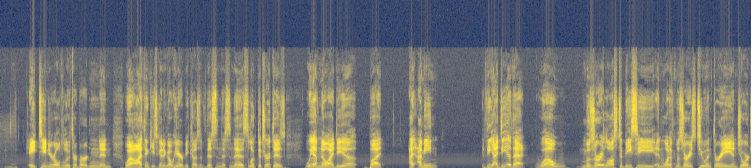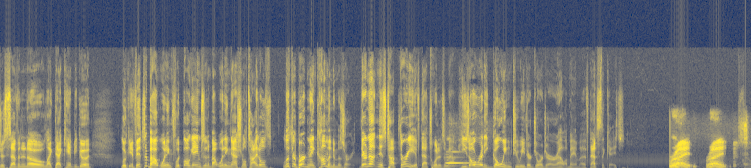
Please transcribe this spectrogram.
18 year old Luther Burden. And, well, I think he's going to go here because of this and this and this. Look, the truth is, we have no idea. But, I, I mean, the idea that, well, Missouri lost to BC, and what if Missouri's 2 and 3 and Georgia's 7 and 0? Like, that can't be good. Look, if it's about winning football games and about winning national titles, Luther Burden ain't coming to Missouri. They're not in his top three if that's what it's about. He's already going to either Georgia or Alabama if that's the case. Right, right.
